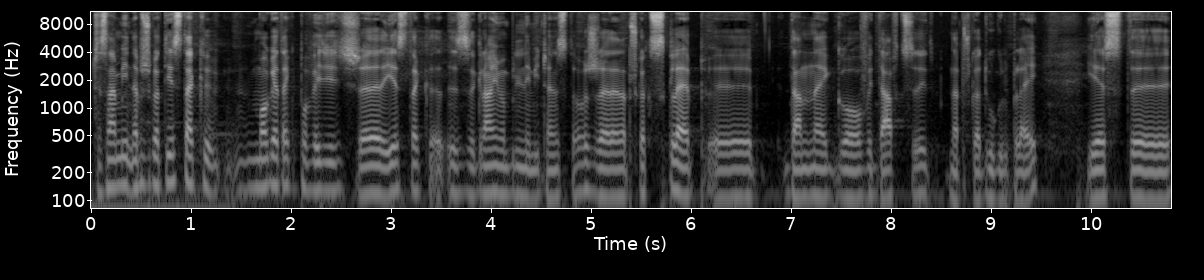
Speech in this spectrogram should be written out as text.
czasami na przykład jest tak, mogę tak powiedzieć, że jest tak z grami mobilnymi często, że na przykład sklep y, danego wydawcy, na przykład Google Play, jest y,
